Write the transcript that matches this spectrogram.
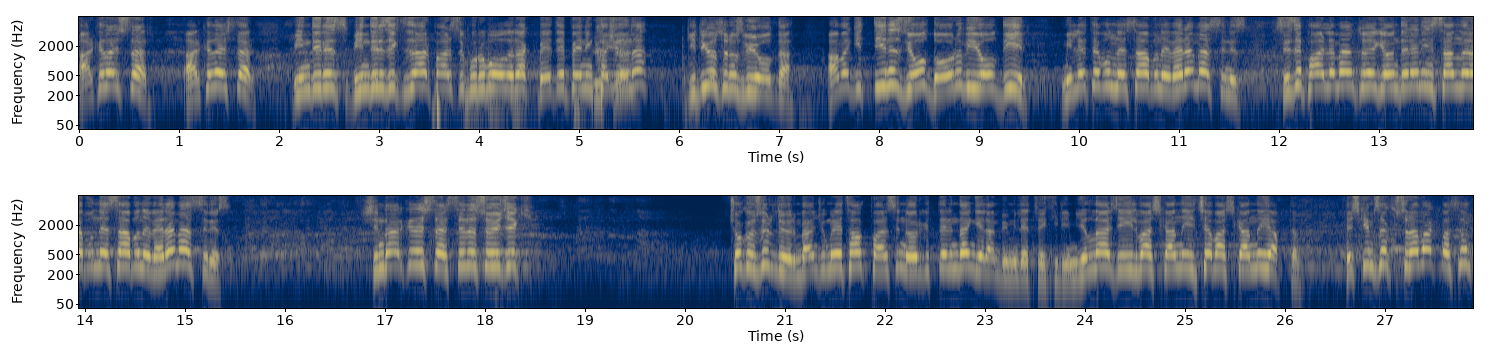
Arkadaşlar, arkadaşlar bindiniz bindiniz iktidar partisi grubu olarak BDP'nin kayığına gidiyorsunuz bir yolda. Ama gittiğiniz yol doğru bir yol değil. Millete bunun hesabını veremezsiniz. Sizi parlamentoya gönderen insanlara bunun hesabını veremezsiniz. Şimdi arkadaşlar size de söyleyecek çok özür diliyorum. Ben Cumhuriyet Halk Partisi'nin örgütlerinden gelen bir milletvekiliyim. Yıllarca il başkanlığı, ilçe başkanlığı yaptım. Hiç kimse kusura bakmasın.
